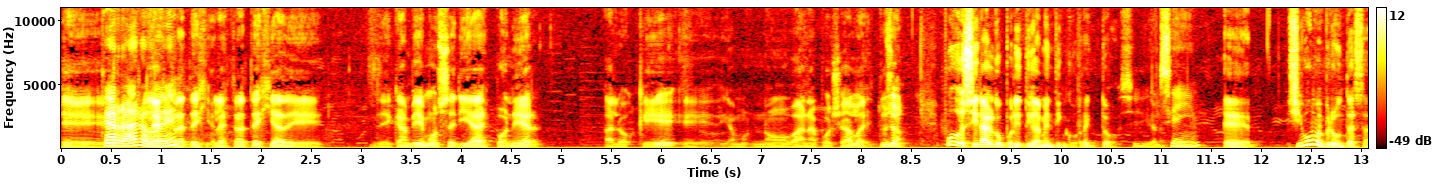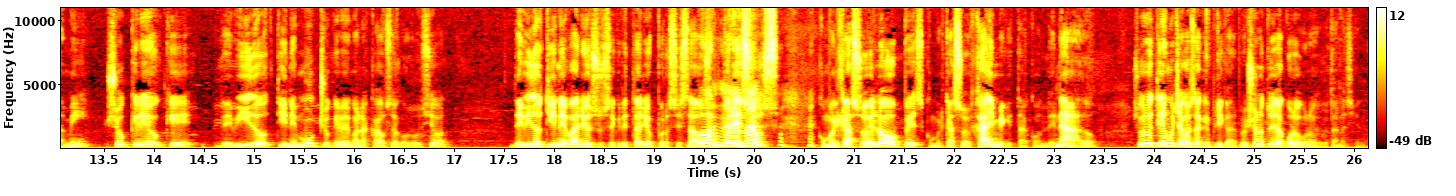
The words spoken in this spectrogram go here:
eh, Qué raro, la ¿eh? Estrategia, la estrategia de, de Cambiemos sería exponer a los que, eh, digamos, no van a apoyar la institución. ¿Puedo decir algo políticamente incorrecto? Sí, claro. Sí. Eh, si vos me preguntás a mí, yo creo que Debido tiene mucho que ver con las causas de corrupción. Debido tiene varios de sus secretarios procesados o presos, como el caso de López, como el caso de Jaime, que está condenado. Yo creo que tiene muchas cosas que explicar, pero yo no estoy de acuerdo con lo que están haciendo.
